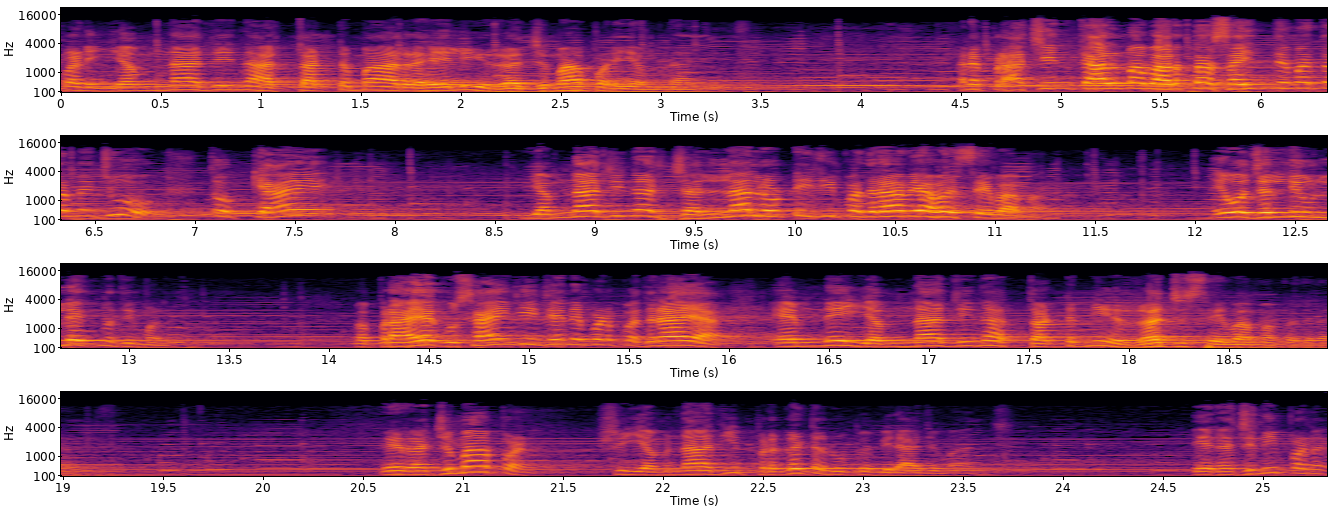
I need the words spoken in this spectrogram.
પણ યમુનાજીના તટમાં રહેલી રજમાં પણ યમુનાજી. અને પ્રાચીન કાળમાં વાર્તા સાહિત્યમાં તમે જુઓ, તો ક્યાંય યમુનાજીના જલ્લા લોટીજી પધરાવ્યા હોય સેવામાં, એવો જલ્દી ઉલ્લેખ નથી મળતો. પ્રાય ગુસાઈજી જેને પણ પધરાયા, એમને યમુનાજીના તટની રજ સેવામાં પધરાવ્યા એ રજમાં પણ શ્રી યમુનાજી પ્રગટ રૂપે બિરાજમાન છે. એ રજની પણ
